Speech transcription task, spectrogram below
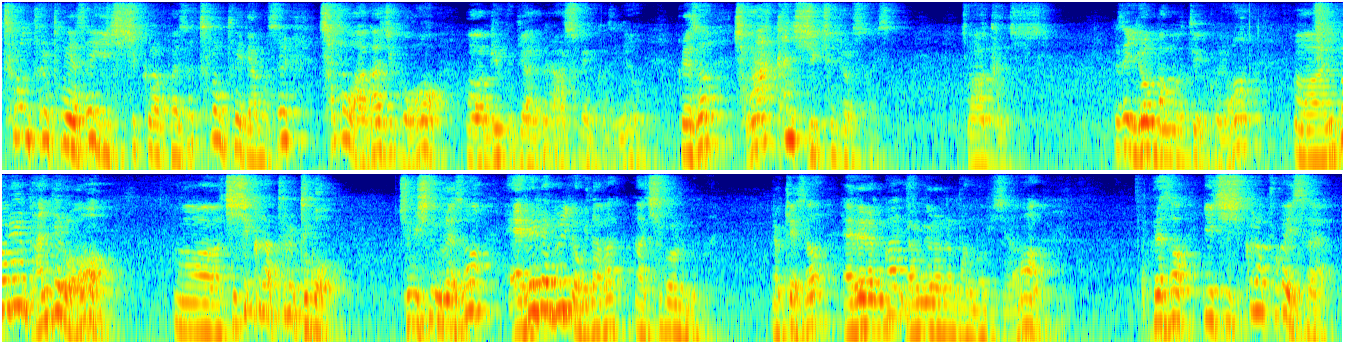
트럼프를 통해서 이 지식 그래프에서 트럼프에 대한 것을 찾아와 가지고 어, 미국이 걸알 수가 있거든요. 그래서 정확한 지식 처리를 할 수가 있습니다. 정확한 지식. 그래서 이런 방법도 있고요. 어, 이번에는 반대로 어, 지식 그래프를 두고 중심으로 해서 LLM을 여기다가 아, 집어넣는 거예요. 이렇게 해서 LLM과 연결하는 방법이죠. 그래서 이 지식 그래프가 있어요.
